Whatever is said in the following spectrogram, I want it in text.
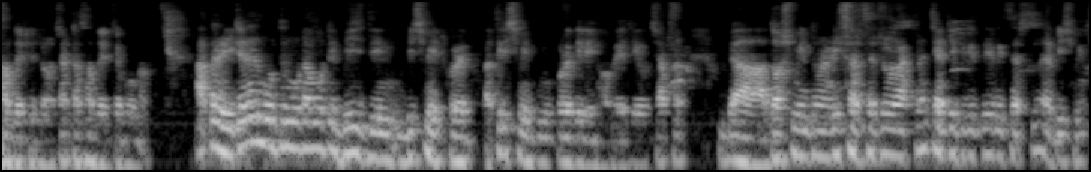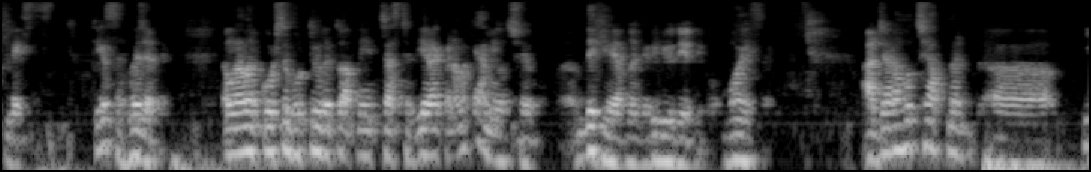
সাবজেক্টের জন্য, চারটা সাবজেক্টে বললাম। আপনার রিটার্নের মধ্যে মোটামুটি বিশ দিন, বিশ মিনিট করে বা তিরিশ মিনিট করে দিলেই হবে যে হচ্ছে আপনার দশ মিনিট ধরে রিসার্চের জন্য রাখলেন জিপিটি দিয়ে রিসার্চ আর বিশ মিনিট লেখলেন ঠিক আছে? হয়ে যাবে। এবং আমার কোর্সে ভর্তি হলে তো আপনি চার্জটা দিয়ে রাখবেন আমাকে, আমি হচ্ছে দেখে আপনাকে রিভিউ দিয়ে দিব ভয়েসে আর যারা হচ্ছে আপনার ই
